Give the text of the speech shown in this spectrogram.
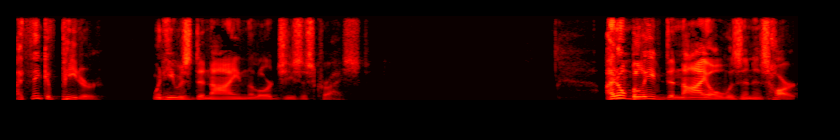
I think of Peter when he was denying the Lord Jesus Christ. I don't believe denial was in his heart.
